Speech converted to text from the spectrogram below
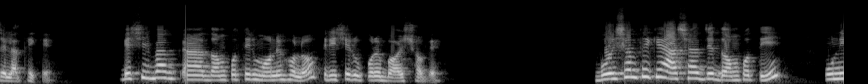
জেলা থেকে। বেশিরভাগ দম্পতির মনে হলো ত্রিশের উপরে বয়স হবে। বরিশাল থেকে আসা যে দম্পতি, উনি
